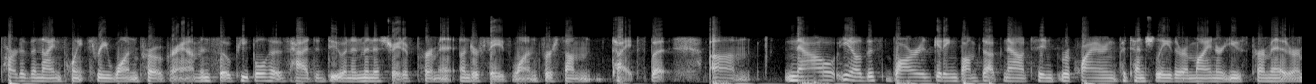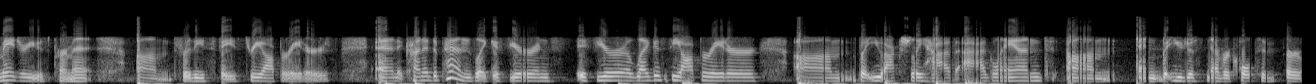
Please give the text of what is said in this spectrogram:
part of the 9.31 program. And so people have had to do an administrative permit under Phase One for some types, but um, now, you know, this bar is getting bumped up now to requiring potentially either a minor use permit or a major use permit um, for these phase three operators. And it kind of depends. Like if you're in, if you're a legacy operator, um, but you actually have ag land, um, and but you just never cultivate, or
